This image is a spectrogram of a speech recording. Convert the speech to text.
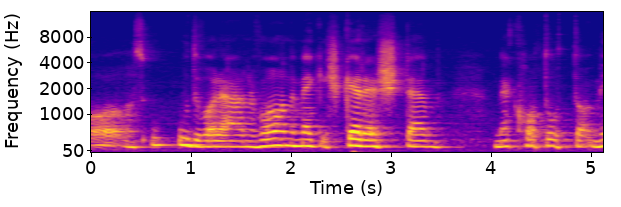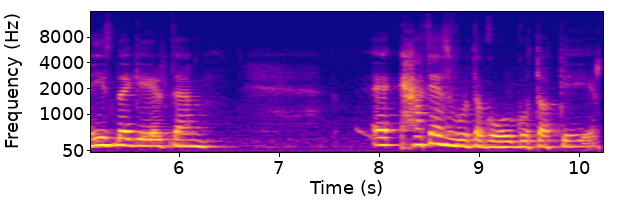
a, az udvarán van, meg is kerestem, meghatottam, nézdegéltem. E, hát ez volt a Golgota tér.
